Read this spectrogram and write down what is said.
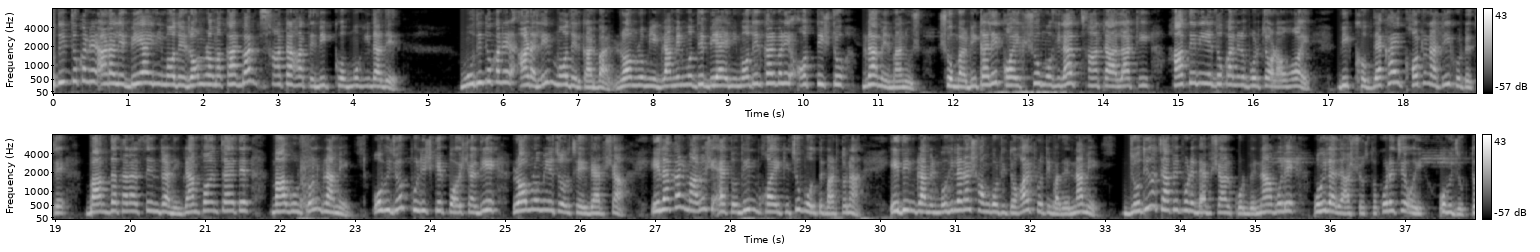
মুদির দোকানের আড়ালে বেআইনি মদের রমরমা কারবার ছাঁটা হাতে বিক্ষোভ মহিলাদের। মুদি দোকানের আড়ালে মদের কারবার, রমরমিয়ে গ্রামের মধ্যে বেআইনি মদের কারবারে অতিষ্ঠ গ্রামের মানুষ। সোমবার বিকালে কয়েকশো মহিলা ছাঁটা লাঠি হাতে নিয়ে দোকানের ওপর চড়াও হয়। বিক্ষোভ দেখায় ঘটনাটি ঘটেছে বাগদা থানার সিন্দ্রানী গ্রাম পঞ্চায়েতের মাগুরকোন গ্রামে। অভিযোগ, পুলিশকে পয়সা দিয়ে রমরমিয়ে চলছে এই ব্যবসা। এলাকার মানুষ এতদিন ভয়ে কিছু বলতে পারতো না। এদিন গ্রামের মহিলারা সংগঠিত হয় প্রতিবাদের নামে। যদিও চাপে পড়ে ব্যবসা আর করবে না বলে মহিলাদের আশ্বস্ত করেছে ওই অভিযুক্ত।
